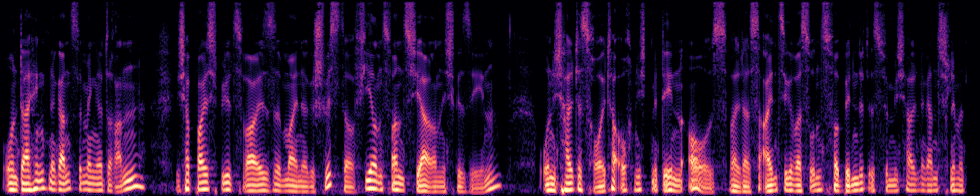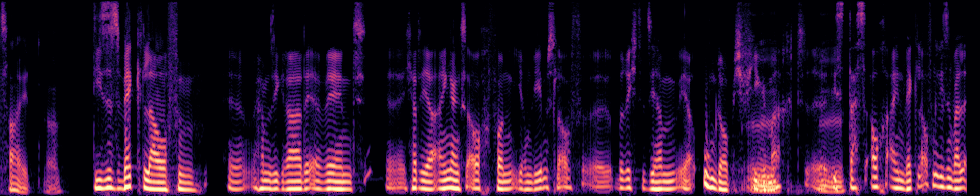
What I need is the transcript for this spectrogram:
Und da hängt eine ganze Menge dran. Ich habe beispielsweise meine Geschwister 24 Jahre nicht gesehen und ich halte es heute auch nicht mit denen aus, weil das Einzige, was uns verbindet, ist für mich halt eine ganz schlimme Zeit. Ne? Dieses Weglaufen, äh, haben Sie gerade erwähnt, äh, ich hatte ja eingangs auch von Ihrem Lebenslauf äh, berichtet. Sie haben ja unglaublich viel mhm. gemacht. Äh, mhm. Ist das auch ein Weglaufen gewesen? Weil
